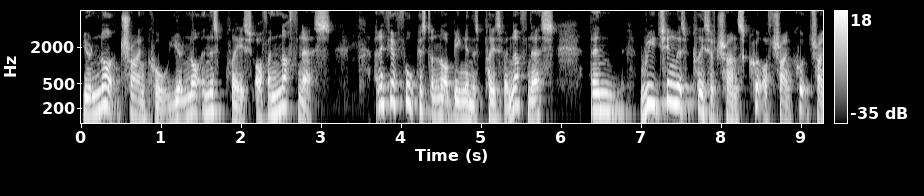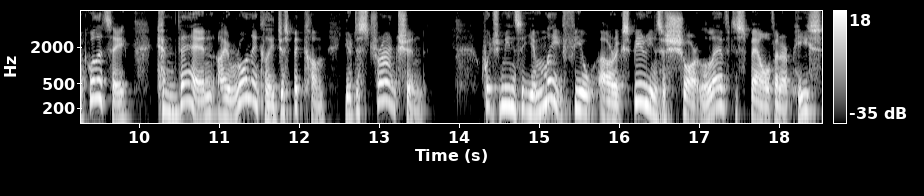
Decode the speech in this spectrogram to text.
You're not tranquil. You're not in this place of enoughness. And if you're focused on not being in this place of enoughness, then reaching this place of, of tranquil tranquility can then, ironically, just become your distraction, which means that you might feel or experience a short-lived spell of inner peace,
